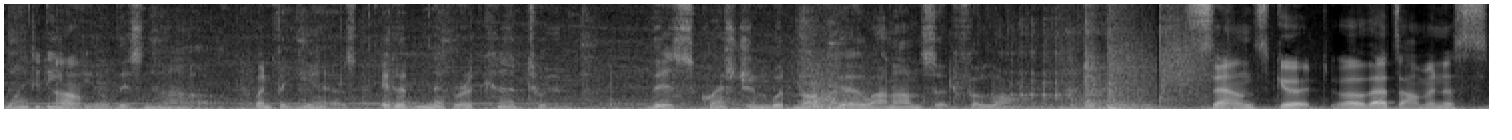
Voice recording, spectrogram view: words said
Why did he Oh. feel this now, when for years it had never occurred to him? This question would not go unanswered for long. Sounds good. Oh, that's ominous.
